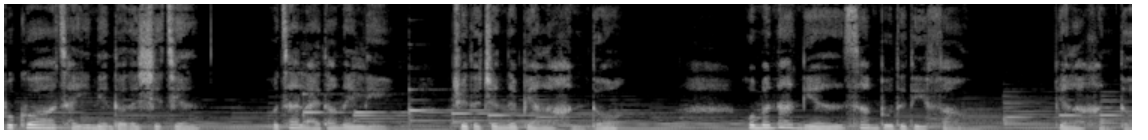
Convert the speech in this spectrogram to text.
不过才一年多的时间，我再来到那里，觉得真的变了很多。我们那年散步的地方，变了很多，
